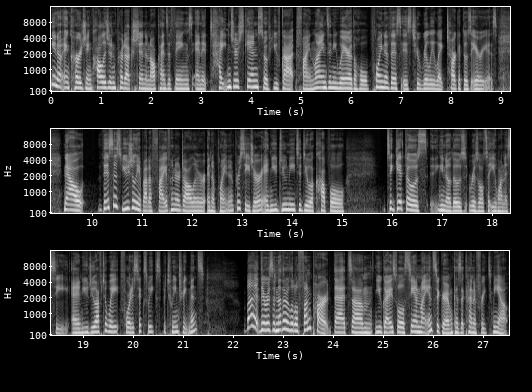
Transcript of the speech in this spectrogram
you know, encouraging collagen production and all kinds of things. And it tightens your skin. So if you've got fine lines anywhere, the whole point of this is to really like target those areas. Now, this is usually about a $500 an appointment procedure. And you do need to do a couple to get those, you know, those results that you want to see. And you do have to wait four to six weeks between treatments. But there was another little fun part that um, you guys will see on my Instagram because it kind of freaked me out.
